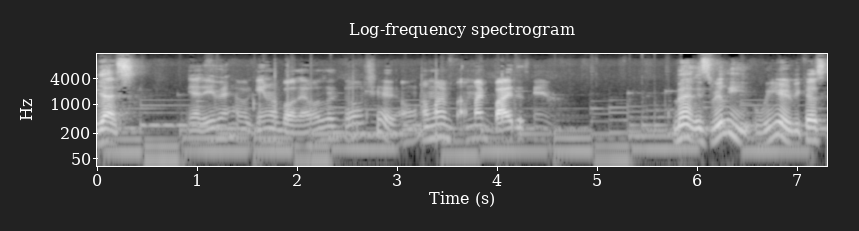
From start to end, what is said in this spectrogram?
Yes, yeah, they even have a game about that. I was like, oh shit, I might, I might buy this game. Man, it's really weird because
